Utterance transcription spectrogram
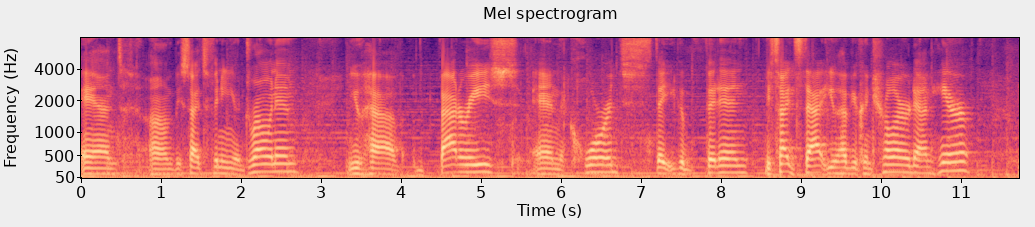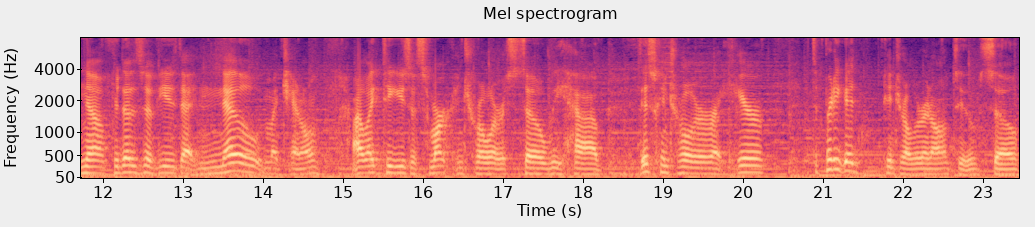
And um, besides fitting your drone in, you have batteries and the cords that you can fit in. Besides that, you have your controller down here. Now, for those of you that know my channel, I like to use a smart controller. So we have this controller right here. It's a pretty good controller and all too. So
